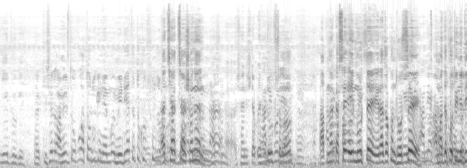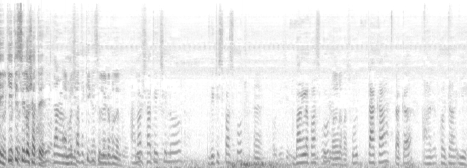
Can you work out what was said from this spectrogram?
ইয়ে কিসের আমি তো কত রুগী নেই মিডিয়াতে তো খুব সুন্দর আচ্ছা আচ্ছা শোনেন। একটু আপনার কাছে এই মুহূর্তে এরা যখন ধরছে আমাদের প্রতিনিধি কি কি ছিল সাথে? বলি। সাথে কি কি ছিল এটা বলেন। আমার সাথে ছিল ব্রিটিশ পাসপোর্ট হ্যাঁ। বাংলা পাসপোর্ট বাংলা পাসপোর্ট টাকা টাকা। আর কটা ইয়ে।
